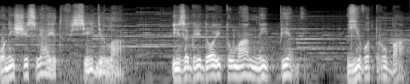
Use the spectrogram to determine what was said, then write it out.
Он исчисляет все дела, И за грядой туманной пены Его труба —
